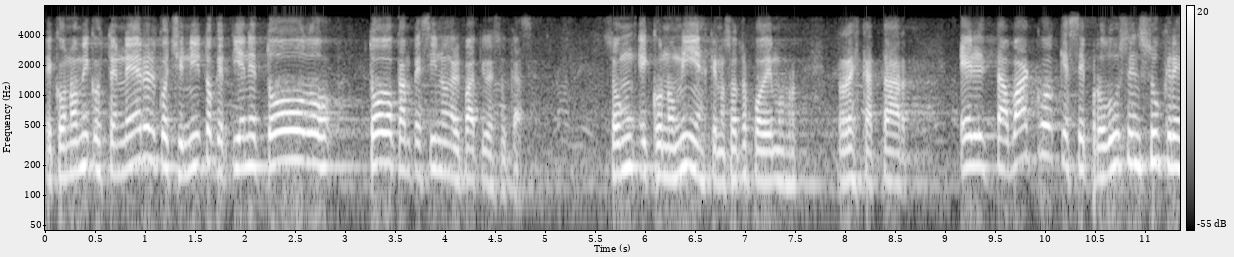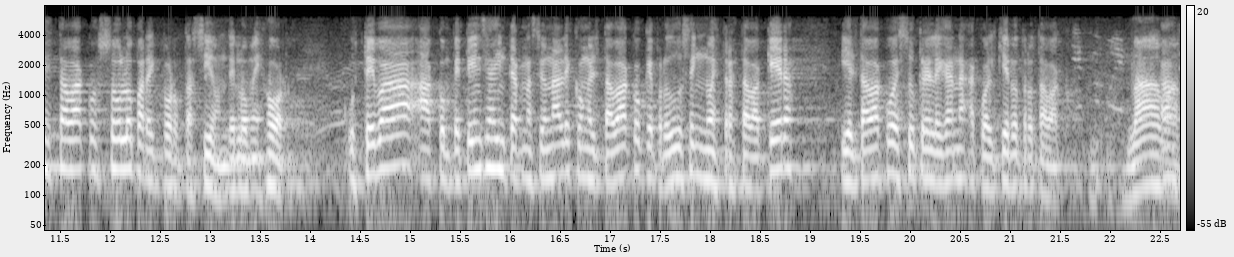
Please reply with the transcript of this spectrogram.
económicos, tener el cochinito que tiene todo, todo campesino en el patio de su casa. Son economías que nosotros podemos rescatar. El tabaco que se produce en Sucre es tabaco solo para importación, de lo mejor. Usted va a competencias internacionales con el tabaco que producen nuestras tabaqueras y el tabaco de Sucre le gana a cualquier otro tabaco. Nada más.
